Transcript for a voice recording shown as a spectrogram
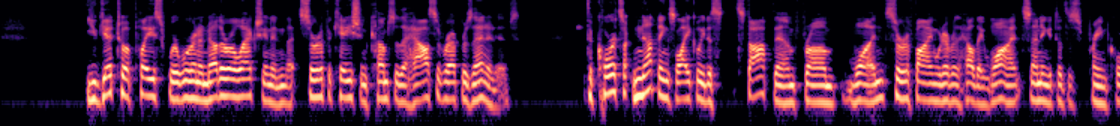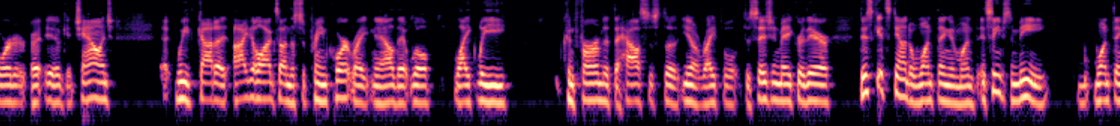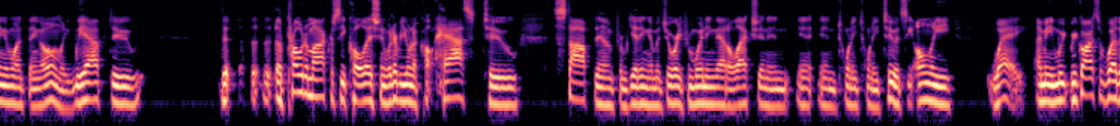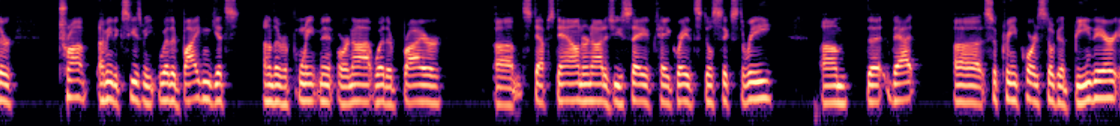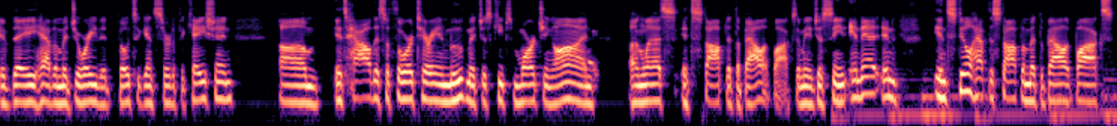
you get to a place where we're in another election and that certification comes to the House of Representatives, the courts, nothing's likely to stop them from one, certifying whatever the hell they want, sending it to the Supreme Court, or, or it'll get challenged. Uh, we've got a, ideologues on the Supreme Court right now that will likely confirm that the House is the you know rightful decision maker there. This gets down to one thing and one. It seems to me one thing and one thing only. We have to the, the, the pro democracy coalition, whatever you want to call, it, has to stop them from getting a majority from winning that election in, in, in 2022. It's the only way. I mean, regardless of whether Trump, I mean, excuse me, whether Biden gets another appointment or not, whether Breyer um, steps down or not, as you say, okay, great, it's still six three. Um, the, that uh, Supreme Court is still going to be there if they have a majority that votes against certification. Um, it's how this authoritarian movement just keeps marching on right. unless it's stopped at the ballot box. I mean, it just seems and that and and still have to stop them at the ballot box,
